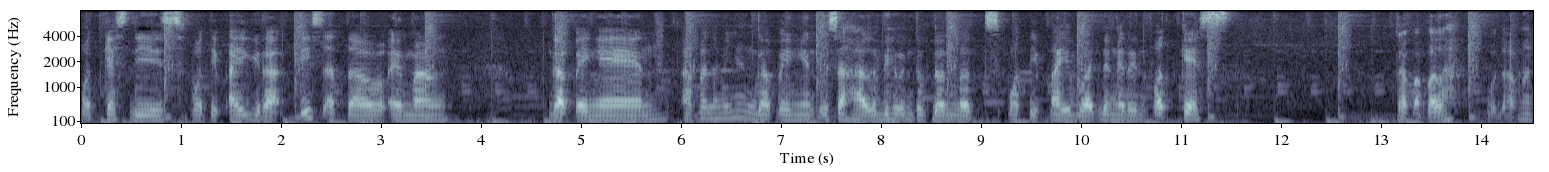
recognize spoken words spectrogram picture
podcast di Spotify gratis atau emang nggak pengen apa namanya nggak pengen usaha lebih untuk download Spotify buat dengerin podcast nggak apa-apa lah udah amat.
